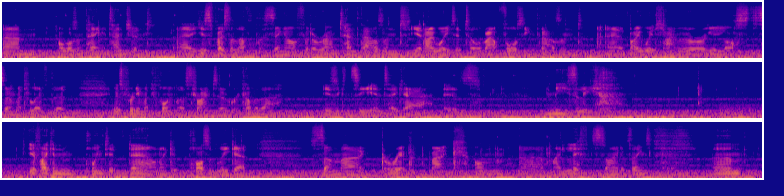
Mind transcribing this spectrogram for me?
Um, I wasn't paying attention. Uh, you're supposed to level the thing off at around 10,000, yet I waited till about 14,000, uh, by which time I'd already lost so much lift that it was pretty much pointless trying to recover there. As you can see, intake air is measly. if I can point it down, I could possibly get some uh, grip back on uh, my lift side of things. Um,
